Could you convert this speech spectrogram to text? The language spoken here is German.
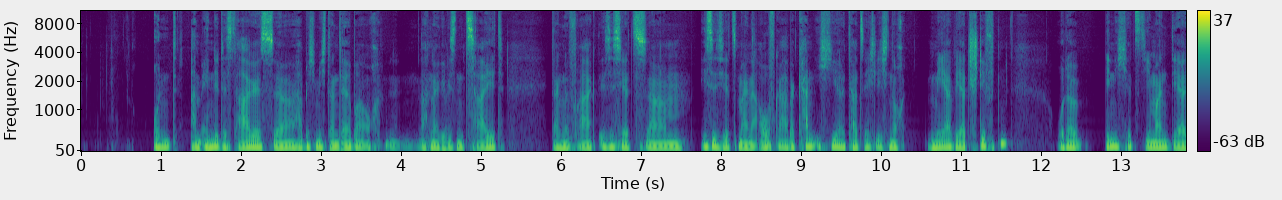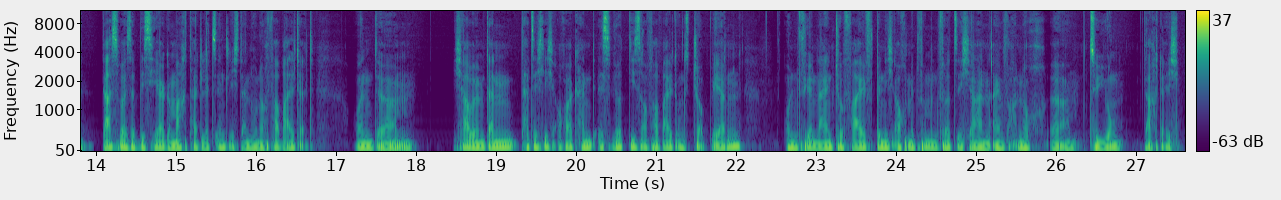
Und am Ende des Tages äh, habe ich mich dann selber auch nach einer gewissen Zeit dann gefragt, ist es jetzt, ähm, ist es jetzt meine Aufgabe, kann ich hier tatsächlich noch Mehrwert stiften oder bin ich jetzt jemand, der das, was er bisher gemacht hat, letztendlich dann nur noch verwaltet? Und ähm, ich habe dann tatsächlich auch erkannt, es wird dieser Verwaltungsjob werden. Und für 9 to 5 bin ich auch mit 45 Jahren einfach noch äh, zu jung, dachte ich.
